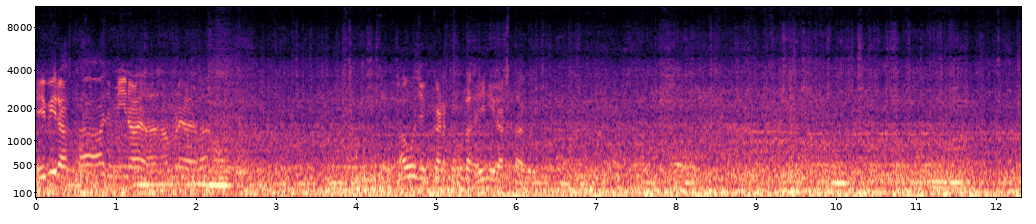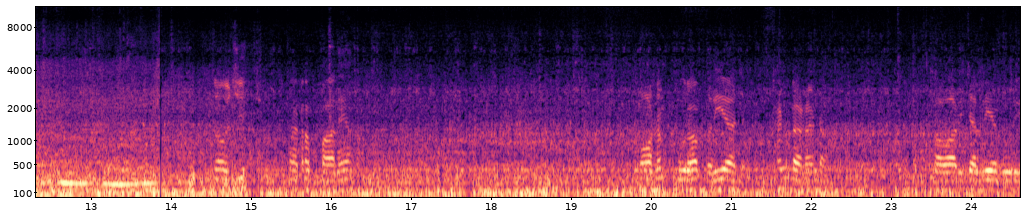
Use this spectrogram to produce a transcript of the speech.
ਇਹ ਵੀ ਰਸਤਾ ਆ, ਜ਼ਮੀਨ ਵਾਲਿਆਂ ਦਾ, ਸਾਹਮਣੇ ਵਾਲਿਆਂ ਦਾ। ਆਹ ਉਹ ਕਣਕ ਨੂੰ ਤਾਂ ਹੈ ਹੀ ਨਹੀਂ ਰਸਤਾ ਕੋਈ। ਲਓ ਜੀ ਮਟਰ ਪਾ ਲਿਆ ਮੌਸਮ ਪੂਰਾ ਵਧੀਆ ਅੱਜ, ਠੰਡਾ ਠੰਡਾ। ਹਵਾ ਦੀ ਚੱਲ ਰਹੀ ਹੈ ਪੂਰੀ।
